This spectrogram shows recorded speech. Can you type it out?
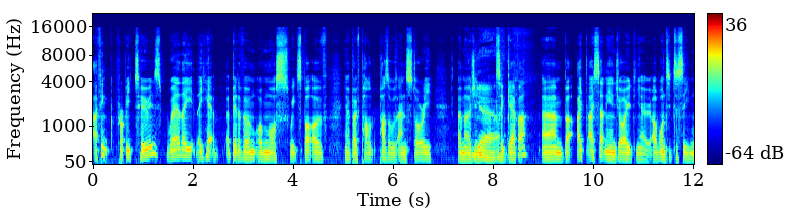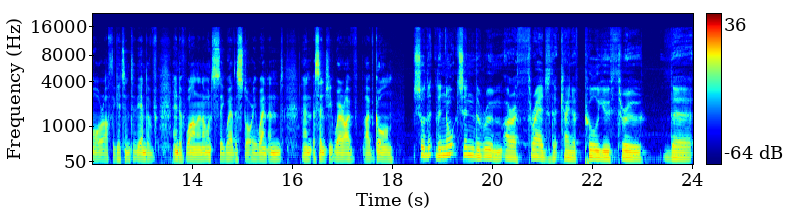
I think probably two is where they, they hit a bit of a, a more sweet spot of you know both pu- puzzles and story emerging Yeah, together. Um, but I, I certainly enjoyed, you know, I wanted to see more after getting to the end of end of one, and I wanted to see where the story went and and essentially where I've I've gone. So the the notes in the room are a thread that kind of pull you through the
